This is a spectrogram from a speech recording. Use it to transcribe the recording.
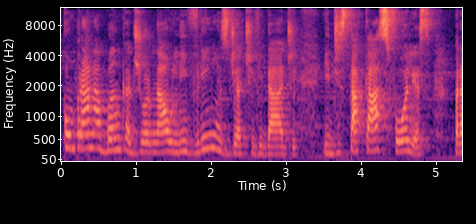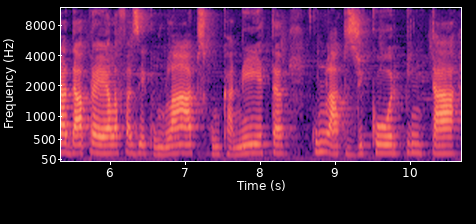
Comprar na banca de jornal livrinhos de atividade e destacar as folhas para dar para ela fazer com lápis, com caneta, com lápis de cor, pintar,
